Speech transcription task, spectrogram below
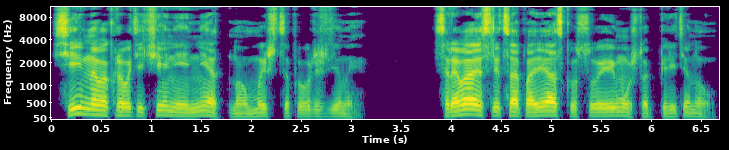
Сильного кровотечения нет, но мышцы повреждены. Срываю с лица повязку, сую ему, чтоб перетянул.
